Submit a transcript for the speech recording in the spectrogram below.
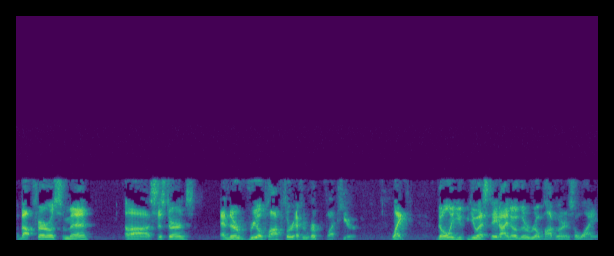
about ferro cement uh, cisterns, and they're real popular everywhere but here. Like the only U- U.S. state I know they're real popular is Hawaii,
